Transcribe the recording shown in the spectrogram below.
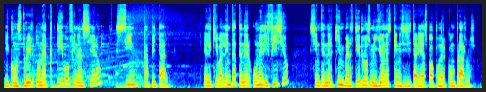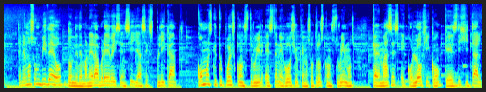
y construir un activo financiero sin capital. El equivalente a tener un edificio sin tener que invertir los millones que necesitarías para poder comprarlos. Tenemos un video donde de manera breve y sencilla se explica cómo es que tú puedes construir este negocio que nosotros construimos, que además es ecológico, que es digital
